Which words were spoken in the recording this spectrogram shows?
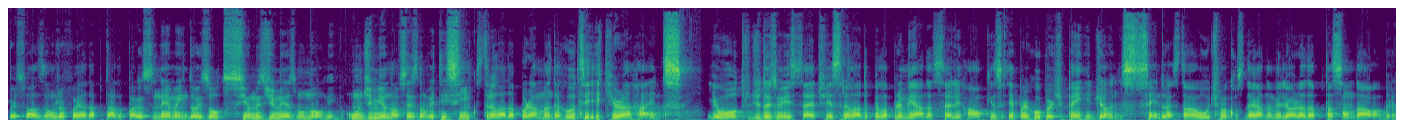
Persuasão já foi adaptado para o cinema em dois outros filmes de mesmo nome, um de 1995, estrelada por Amanda Huth e Kieran Hines, e o outro de 2007, estrelado pela premiada Sally Hawkins e por Rupert Penry Jones, sendo esta última considerada a melhor adaptação da obra.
